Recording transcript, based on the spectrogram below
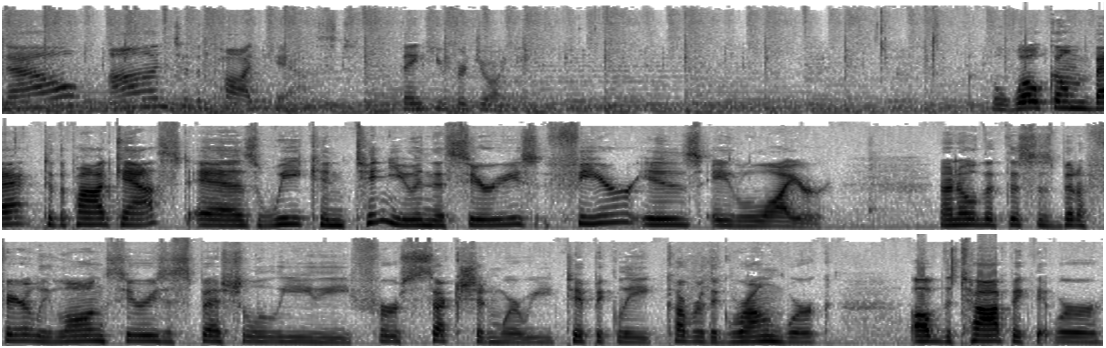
now, on to the podcast. Thank you for joining. Welcome back to the podcast as we continue in this series Fear is a Liar. I know that this has been a fairly long series, especially the first section where we typically cover the groundwork of the topic that we're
